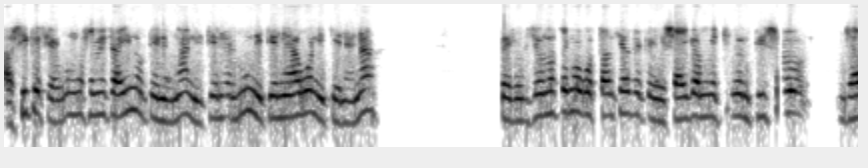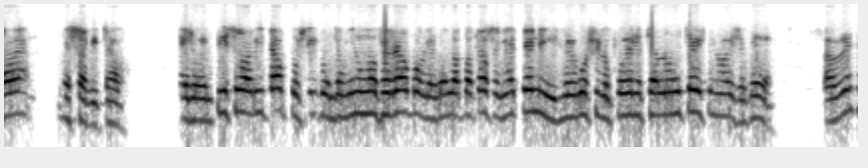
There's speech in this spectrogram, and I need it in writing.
Así que si alguno se mete ahí, no tiene nada, ni tiene luz, ni tiene agua, ni tiene nada. Pero yo no tengo constancia de que se hayan metido en pisos ya deshabitados. Pero en pisos habitados, pues sí, cuando viene uno cerrado, pues le dan la patada, se meten y luego si lo pueden echar los echan y no, ahí se quedan, ¿sabes?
